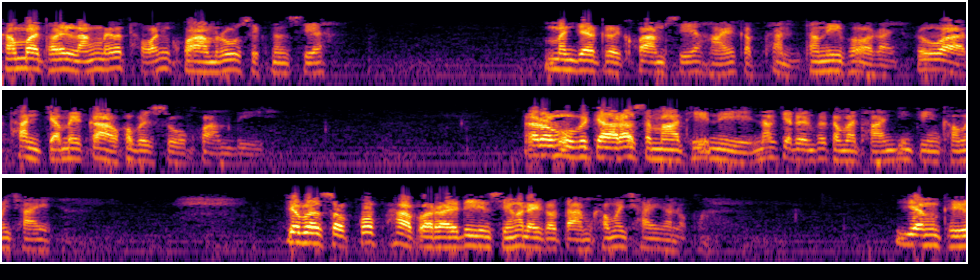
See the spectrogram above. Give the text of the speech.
คำว่าถอยหลังแล้วถอนความรู้สึกนั้นเสีย มันจะเกิดความเสียหายกับท่าน ทั้งนี้เพราะอะไร เพราะว่าท่านจะไม่ก้าวเข้าไปสู่ความดี อารมณ์อุปจารสมาธินี่นักเจริญพระกรรมฐานจริง ๆ เขาไม่ใช้จะประสบพบภาพอะไรได้ยินเสียงอะไรก็ตาม เขาไม่ใช่กันหรอก ยังถือ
